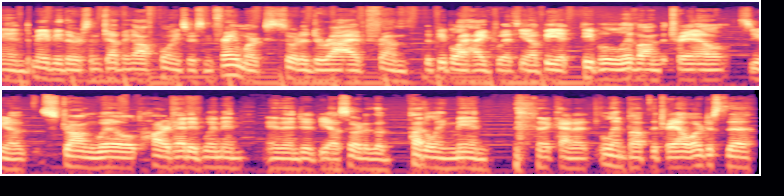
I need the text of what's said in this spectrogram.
And maybe there are some jumping off points or some frameworks sort of derived from the people I hiked with, you know, be it people who live on the trail, you know, strong willed, hard headed women, and then just, you know, sort of the puddling men that kind of limp up the trail, or just the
